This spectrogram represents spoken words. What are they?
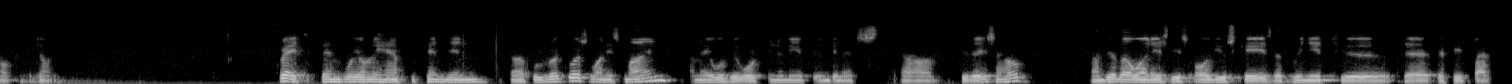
Okay, done. Great. Then we only have two pending uh, pull requests. One is mine, and I will be working on it in the next uh, few days, I hope. And the other one is this all use case that we need to the, the feedback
